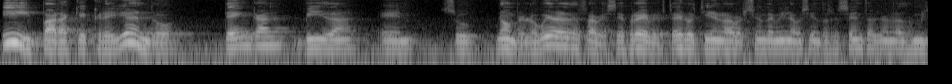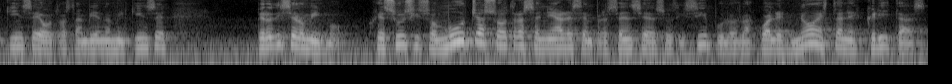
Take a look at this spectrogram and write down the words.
y para que creyendo tengan vida en su nombre. Lo voy a leer otra vez, es breve. Ustedes lo tienen en la versión de 1960, yo en la 2015, otros también 2015, pero dice lo mismo. Jesús hizo muchas otras señales en presencia de sus discípulos, las cuales no están escritas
